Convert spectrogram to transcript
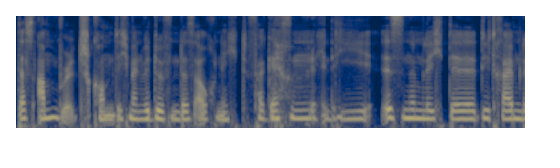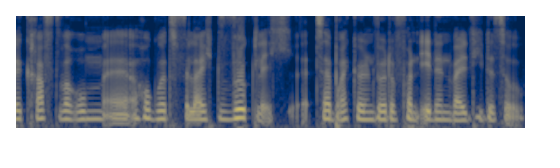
dass Umbridge kommt. Ich meine, wir dürfen das auch nicht vergessen. richtig. die ist nämlich der, die treibende Kraft, warum äh, Hogwarts vielleicht wirklich äh, zerbröckeln würde von innen, weil die das so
